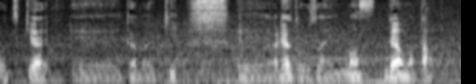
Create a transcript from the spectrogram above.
お付き合い、えいただき、えありがとうございます。ではまた。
